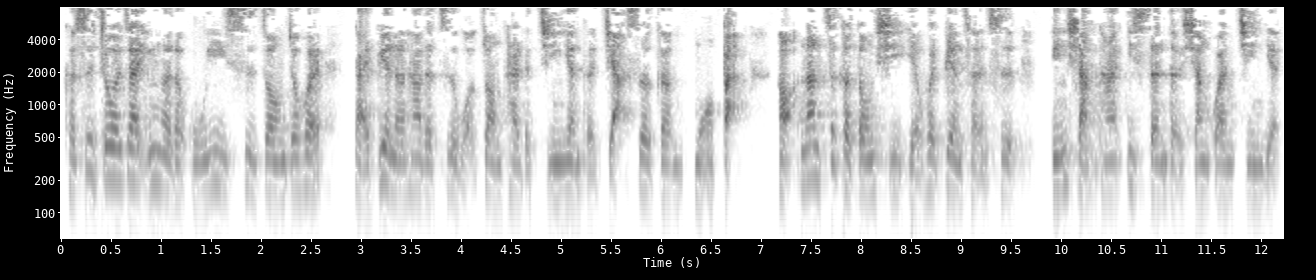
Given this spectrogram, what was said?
可是就会在婴儿的无意识中就会改变了他的自我状态的经验的假设跟模板，好，那这个东西也会变成是影响他一生的相关经验，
